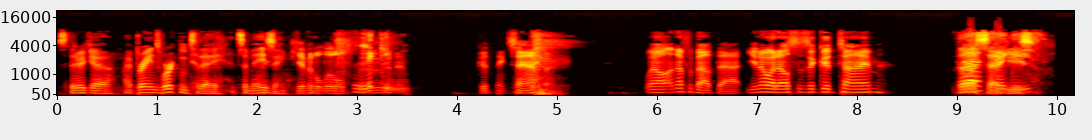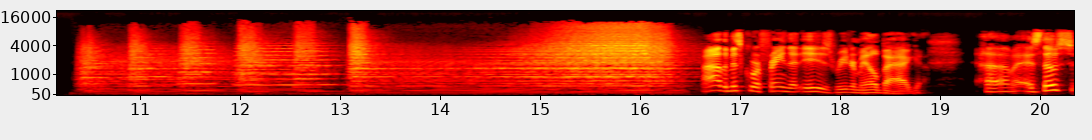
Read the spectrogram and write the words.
So there you go. My brain's working today. It's amazing. Give it a little food good things happen. well, enough about that. You know what else is a good time? The Yes, Seggies. Seggies. Ah, the mystical refrain that is Reader Mailbag. Um, as those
